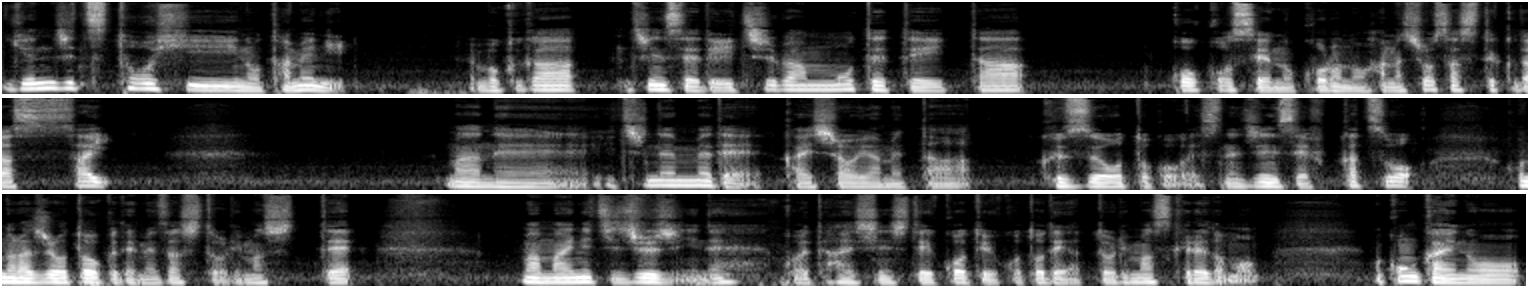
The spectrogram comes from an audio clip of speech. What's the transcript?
現実逃避のために、僕が人生で一番モテていた高校生の頃の話をさせてください。まあね、1年目で会社を辞めたクズ男がですね、人生復活をこのラジオトークで目指しておりまして、まあ毎日10時にね、こうやって配信していこうということでやっておりますけれども、今回の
